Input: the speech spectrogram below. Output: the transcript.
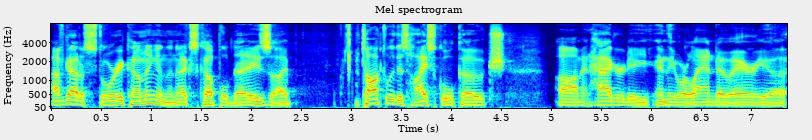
I've got a story coming in the next couple days. I talked with his high school coach um, at Hagerty in the Orlando area,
